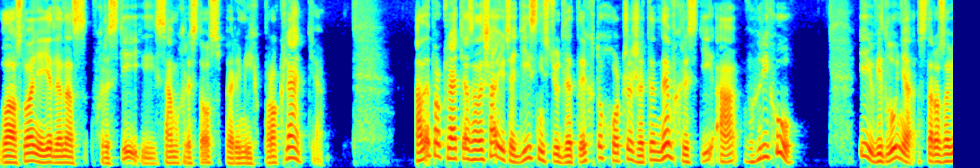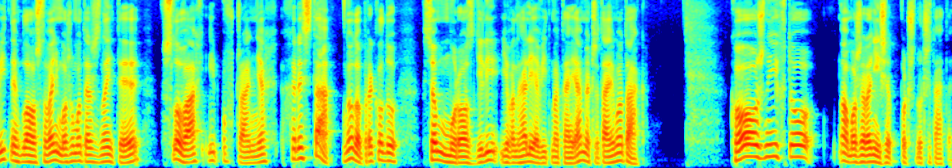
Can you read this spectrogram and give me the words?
Благословення є для нас в Христі, і сам Христос переміг прокляття. Але прокляття залишаються дійсністю для тих, хто хоче жити не в Христі, а в гріху. І відлуння старозавітних благословень можемо теж знайти в словах і повчаннях Христа. Ну, до прикладу, в сьомому розділі Євангелія від Матея ми читаємо так. Кожний, хто, а може раніше почну читати.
